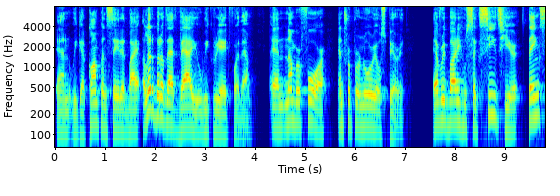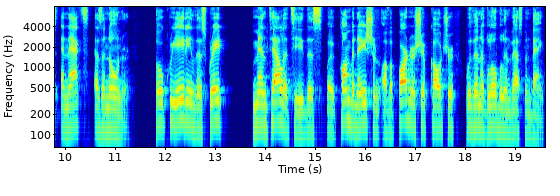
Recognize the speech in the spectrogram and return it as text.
and we get compensated by a little bit of that value we create for them. And number four, entrepreneurial spirit. Everybody who succeeds here thinks and acts as an owner. So creating this great mentality, this uh, combination of a partnership culture within a global investment bank,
